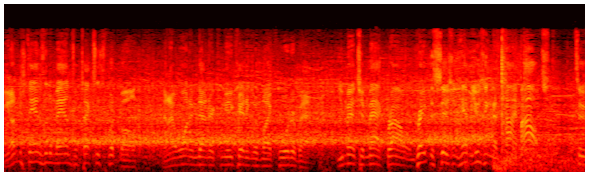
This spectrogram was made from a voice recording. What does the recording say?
He understands the demands of Texas football, and I want him down there communicating with my quarterback. You mentioned Mack Brown. Great decision, him using the timeouts to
